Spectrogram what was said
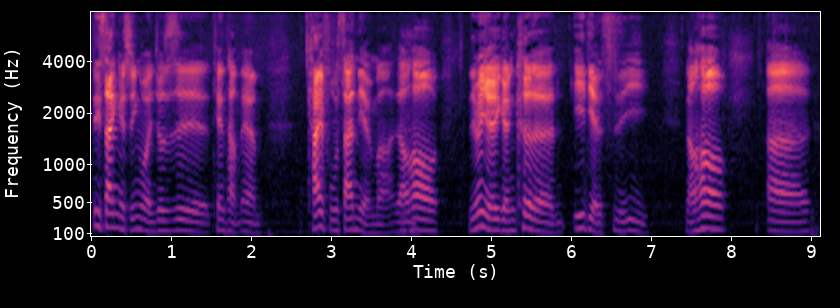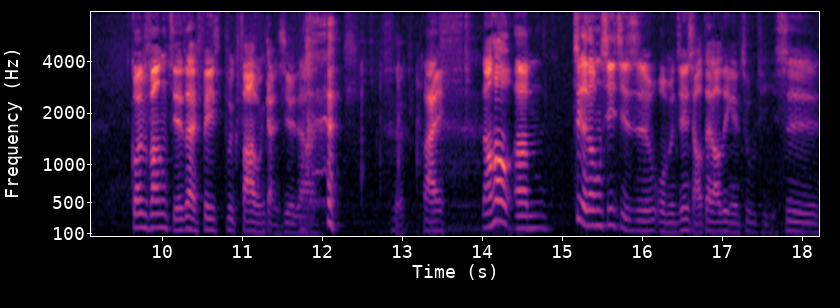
第三个新闻，就是天堂 M 开服三年嘛，然后里面有一个人刻了一点四亿，然后呃，官方直接在 Facebook 发文感谢他，来，然后嗯，这个东西其实我们今天想要带到另一个主题是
